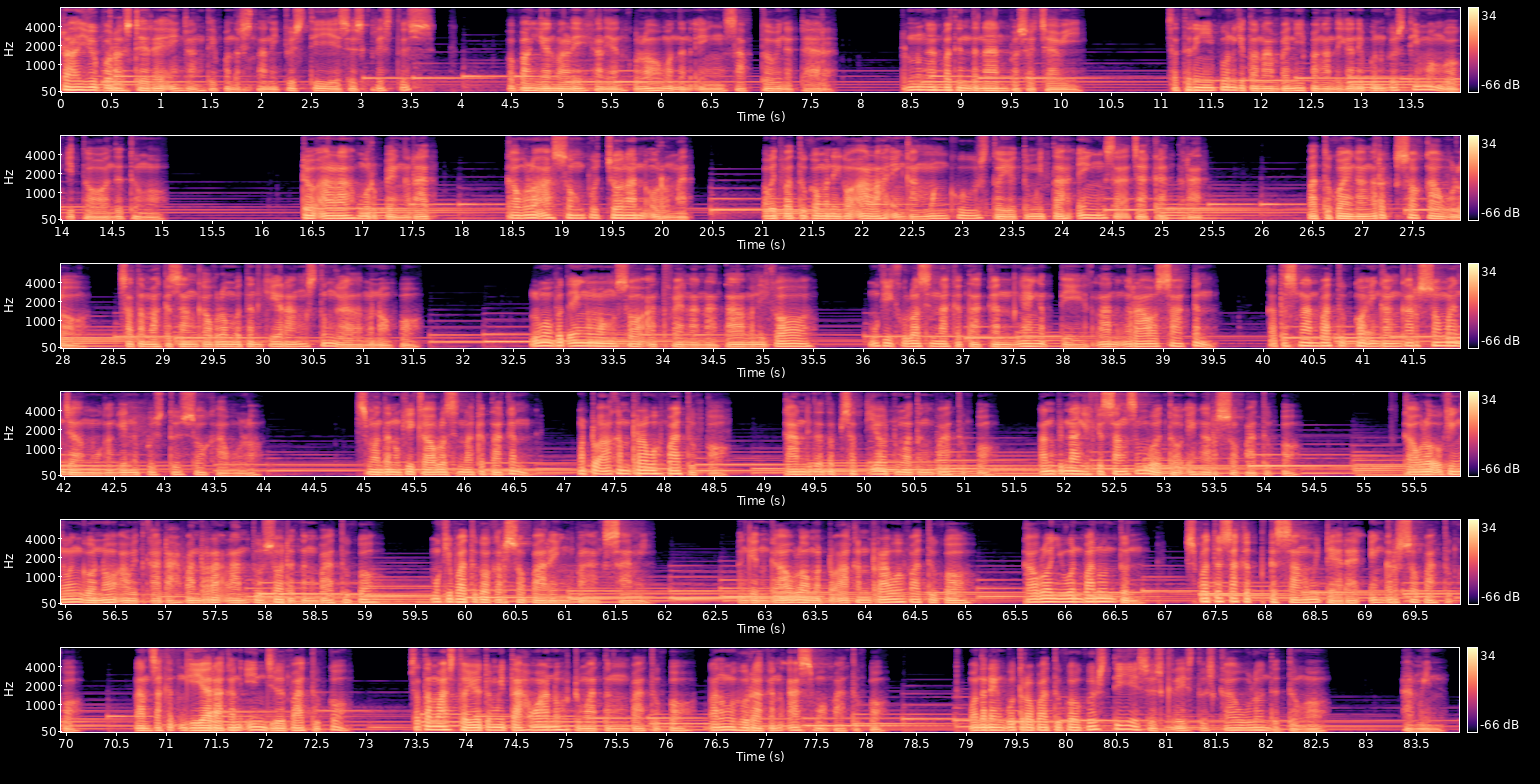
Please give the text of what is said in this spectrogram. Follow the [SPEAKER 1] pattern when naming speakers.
[SPEAKER 1] Rayu para sedherek ingkang dipun tresnani Gusti Yesus Kristus. Pepanggihan malih kalian kula wonten ing Sabda Winedhar. Renungan patintenan basa Jawi. Saderengipun kita nampeni pangantikanipun Gusti monggo kita ndedonga. Doalah murbeng rat, kawula asung puja lan hormat. Awit paduka menika Allah ingkang mengku sedaya tumitah ing sak jagat rat. Paduka ingkang reksa kawula satemah gesang kawula mboten kirang setunggal menapa. Lumebet ing mangsa Advent lan Natal menika mugi kula sinagetaken ngengeti lan ngraosaken katresnan paduka ingkang karsa manjalmu kangge nebus dosa kawula. Semanten ugi kawula sinagetaken methukaken rawuh paduka kanthi tetep setya dumateng paduka lan pinanggih gesang sembodo ing ngarsa paduka. Kawula ugi nglenggono awit kathah panerak lan dosa dhateng paduka. Mugi paduka kersa paring pangaksami. Anggen kawula methokaken rawuh paduka, kawula nyuwun panuntun supados saged gesang miderek ing kersa paduka lan saged nggiyaraken Injil paduka. Setemas daya tumitah wanuh dumateng paduka lan ngluhuraken asma paduka. Wonten ing putra paduka Gusti Yesus Kristus kawula ndedonga. Amin.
